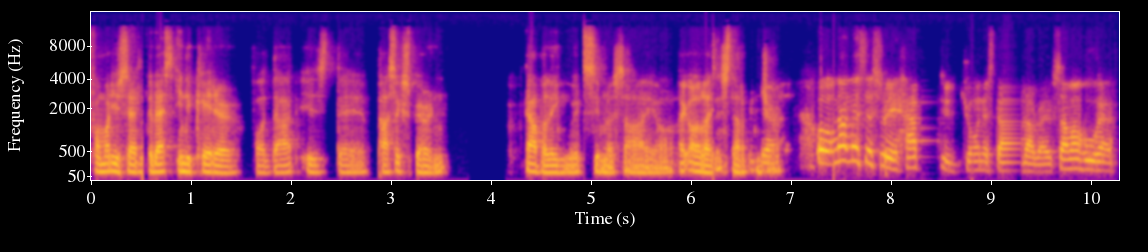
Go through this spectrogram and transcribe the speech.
from what you said the best indicator for that is the past experience dabbling with similar size or like or like a startup in general? Yeah. Well, not necessarily have to join a startup, right? Someone who have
